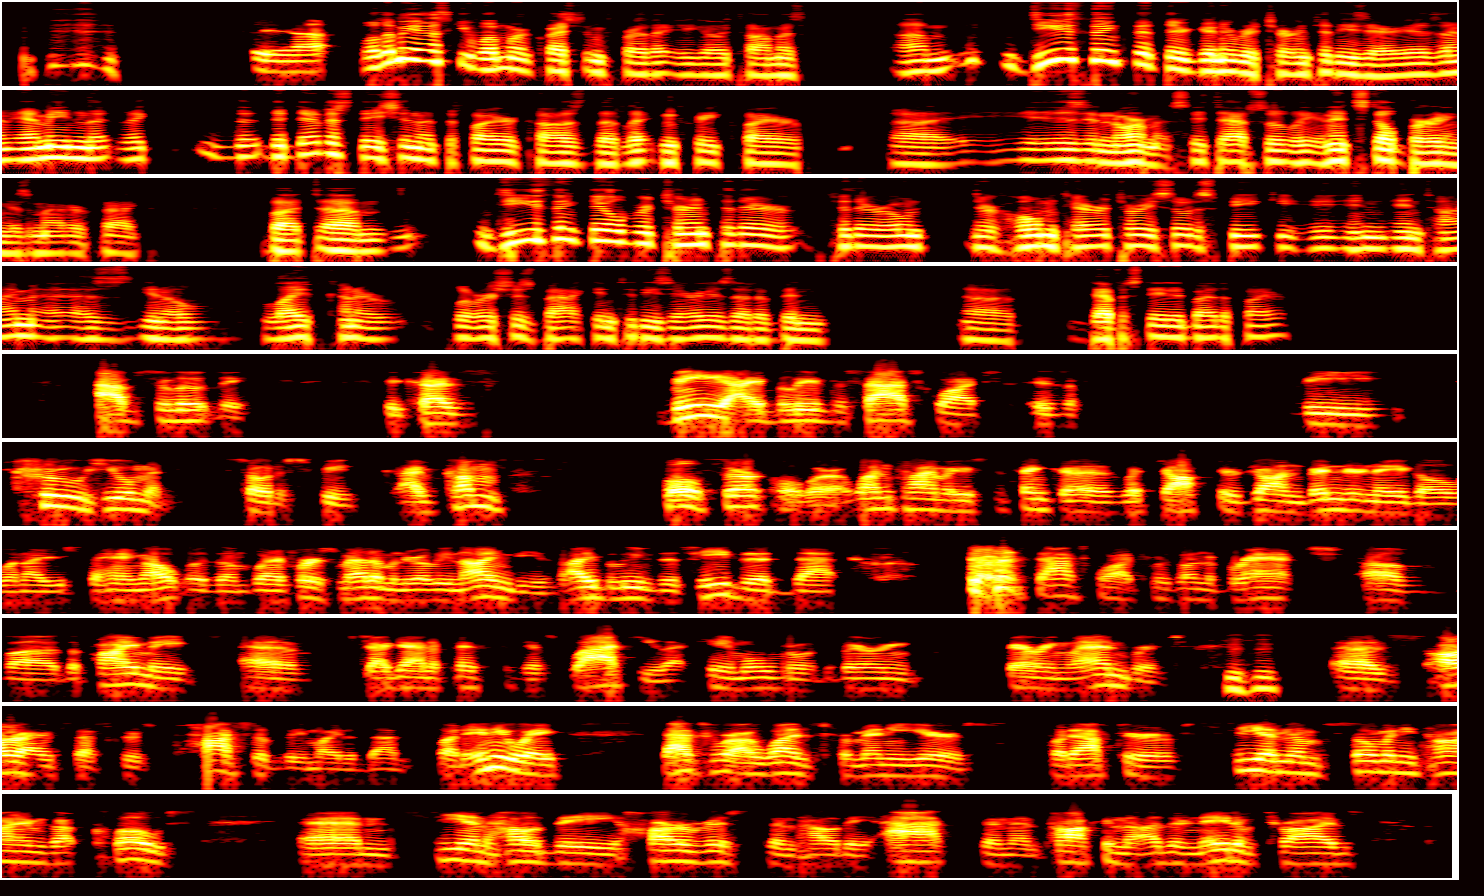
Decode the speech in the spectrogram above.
yeah. Well, let me ask you one more question before I let you go, Thomas. Um, do you think that they're going to return to these areas? I mean, I mean, the, like the, the devastation that the fire caused, the Lytton Creek fire, uh, is enormous. It's absolutely, and it's still burning, as a matter of fact. But um, do you think they'll return to their to their own their home territory, so to speak, in in time as you know life kind of flourishes back into these areas that have been uh, devastated by the fire? Absolutely. Because me, I believe the Sasquatch is a, the true human, so to speak. I've come full circle where at one time I used to think uh, with Dr. John Bindernagel when I used to hang out with him when I first met him in the early 90s. I believed as he did that Sasquatch was on the branch of uh, the primates of Gigantopithecus blacki that came over with the Bering, Bering Land Bridge Mhm. as our ancestors possibly might have done. But anyway, that's where I was for many years. But after seeing them so many times up close and seeing how they harvest and how they act, and then talking to other native tribes,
